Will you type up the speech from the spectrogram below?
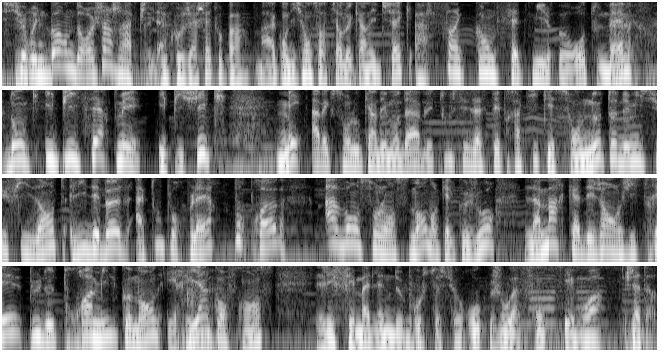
sur une borne de recharge rapide. Du coup, j'achète ou pas? Bah, à condition de sortir le carnet de chèques à Ah. 57 000 euros tout de même. Donc hippie certes, mais hippie chic. Mais avec son look indémodable et tous ses aspects pratiques et son autonomie suffisante, l'idée Buzz a tout pour plaire. Pour preuve, avant son lancement, dans quelques jours, la marque a déjà enregistré plus de 3000 commandes et rien qu'en France, l'effet Madeleine de Proust sur roue joue à fond et moi, j'adore.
